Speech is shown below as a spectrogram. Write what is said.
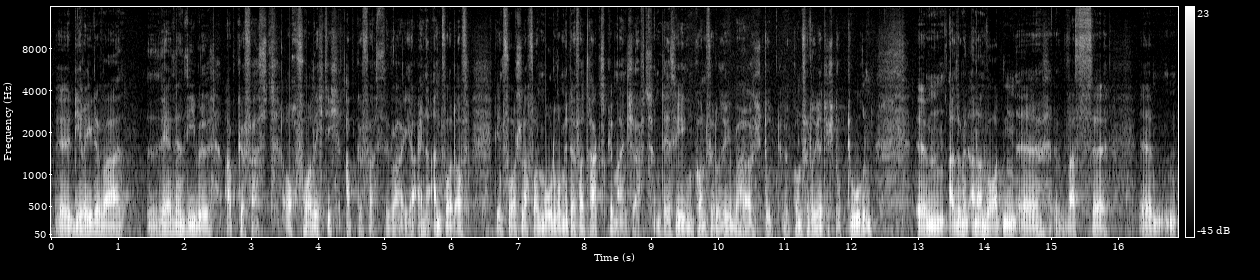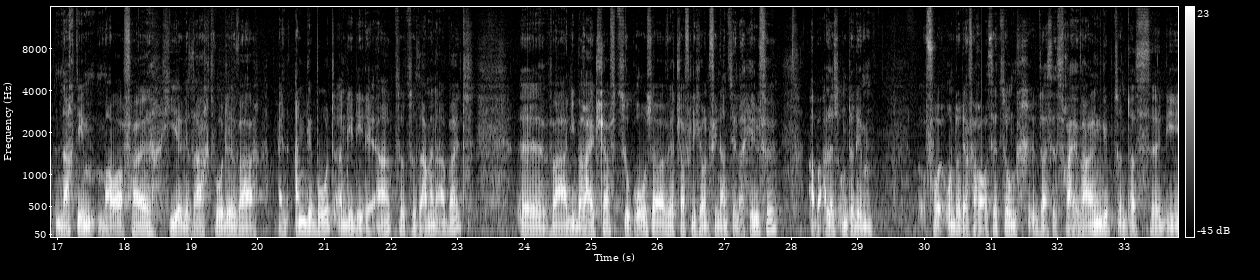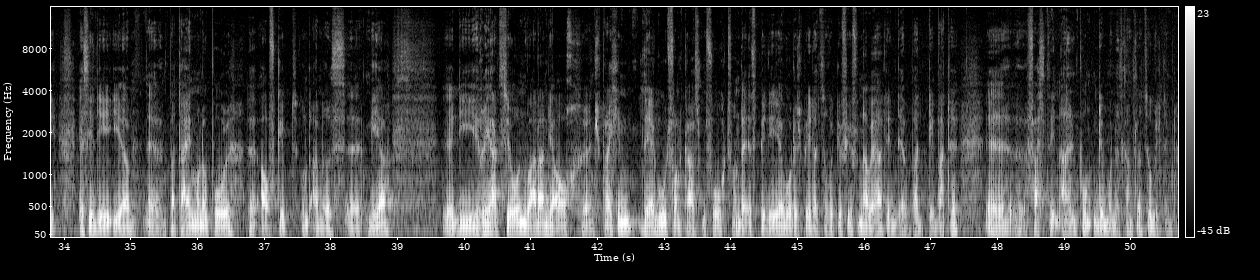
Äh, die Rede war sehr sensibel abgefasst, auch vorsichtig abgefasst. Sie war ja eine Antwort auf den Vorschlag von Modrow mit der Vertragsgemeinschaft und deswegen konföderierte Strukturen. Ähm, also mit anderen Worten, äh, was äh, ähm, nach dem Mauerfall hier gesagt wurde, war ein Angebot an die DDR zur Zusammenarbeit, äh, war die Bereitschaft zu großer wirtschaftlicher und finanzieller Hilfe, aber alles unter, dem, unter der Voraussetzung, dass es freie Wahlen gibt und dass äh, die SED ihr äh, Parteienmonopol äh, aufgibt und anderes äh, mehr. Äh, die Reaktion war dann ja auch entsprechend sehr gut von Carsten Vogt von der SPD. Er wurde später zurückgepfiffen, aber er hat in der Debatte äh, fast in allen Punkten dem Bundeskanzler zugestimmt.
